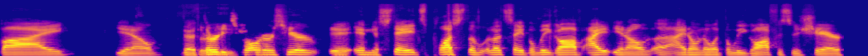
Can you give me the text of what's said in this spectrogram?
by, you know, the 30. 32 owners here in the states, plus the let's say the league off. I, you know, uh, I don't know what the league office's share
